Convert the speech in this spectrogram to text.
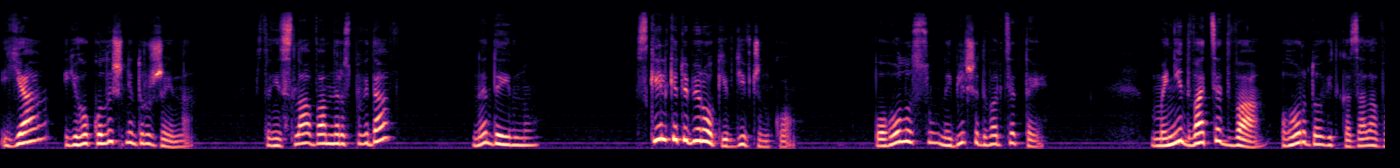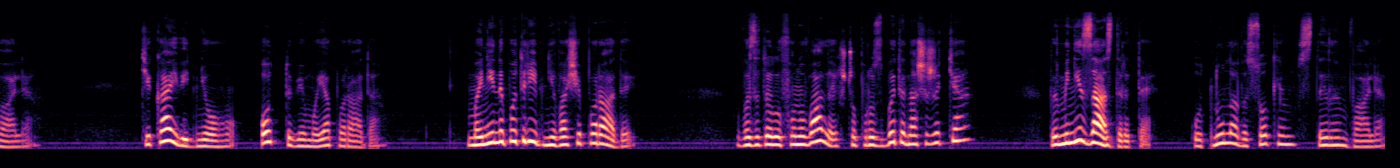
Я його колишня дружина. Станіслав вам не розповідав? Не дивно. Скільки тобі років, дівчинко? По голосу не більше двадцяти. Мені двадцять два, гордо відказала Валя. Тікай від нього, от тобі моя порада. Мені не потрібні ваші поради. Ви зателефонували, щоб розбити наше життя? Ви мені заздрите, утнула високим стилем Валя,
